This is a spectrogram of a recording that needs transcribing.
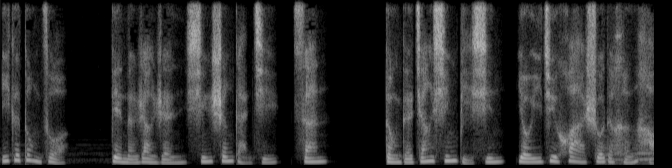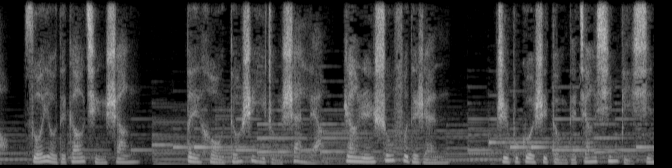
一个动作，便能让人心生感激。三，懂得将心比心。有一句话说得很好，所有的高情商，背后都是一种善良。让人舒服的人，只不过是懂得将心比心。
